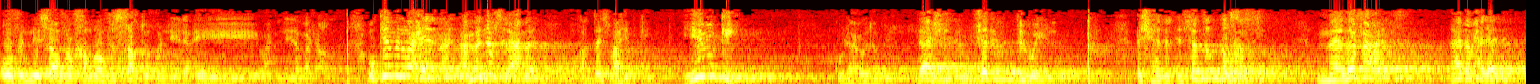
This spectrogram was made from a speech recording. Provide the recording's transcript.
وفي النساء وفي الخمر وفي السقط يقول ليلة إيه واحد ما شاء الله. وكم من واحد عمل نفس العمل. وغدا يصبح يبكي يبكي. يقول أعوذ بالله أشهد المجرد ضد الويل. أشهد الإنسان ضد الخصي. ماذا فعلت هذا بحال هذا.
